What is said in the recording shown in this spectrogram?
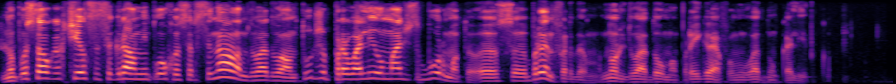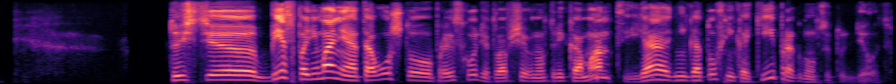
Но после того, как Челси сыграл неплохо с Арсеналом 2-2, он тут же провалил матч с Бормутом, э, с Брэнфордом 0-2 дома, проиграв ему в одну калитку. То есть э, без понимания того, что происходит вообще внутри команд, я не готов никакие прогнозы тут делать.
